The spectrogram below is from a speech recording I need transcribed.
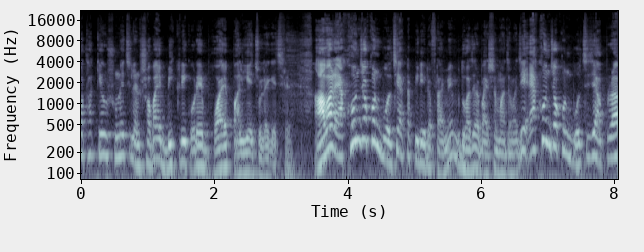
কথা কেউ শুনেছিলেন? সবাই বিক্রি করে ভয়ে পালিয়ে চলে গেছে। আবার এখন যখন বলছি, একটা পিরিয়ড অফ টাইমে দু হাজার বাইশের মাঝামাঝি, এখন যখন বলছি যে আপনারা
